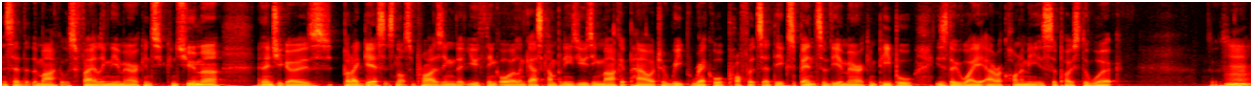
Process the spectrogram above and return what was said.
and said that the market was failing the American consumer. And then she goes, but I guess it's not surprising that you think oil and gas companies using market power to reap record profits at the expense of the American people is the way our economy is supposed to work. Hmm.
